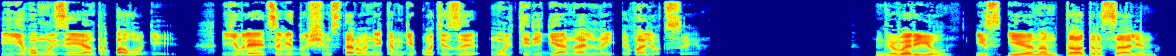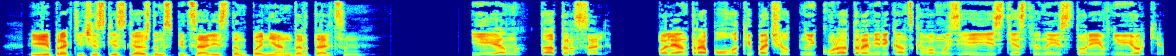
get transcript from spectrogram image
и его музее антропологии. Является ведущим сторонником гипотезы мультирегиональной эволюции. Говорил и с Иоанном Татарсалем, и практически с каждым специалистом по неандертальцам. Иэн Татарсаль Палеантрополог и почетный куратор Американского музея естественной истории в Нью-Йорке.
